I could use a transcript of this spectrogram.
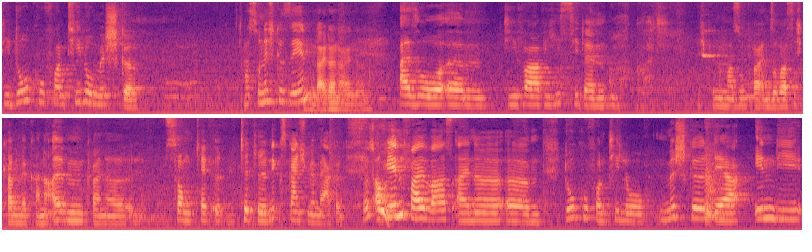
die Doku von Thilo Mischke. Hast du nicht gesehen? Leider nein, ne? Also, ähm, die war, wie hieß sie denn? Oh Gott, Ich bin immer super in sowas. Ich kann mir keine Alben, keine Songtitel, nichts kann ich mir merken. Auf jeden Fall war es eine ähm, Doku von Thilo Mischke, der in die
